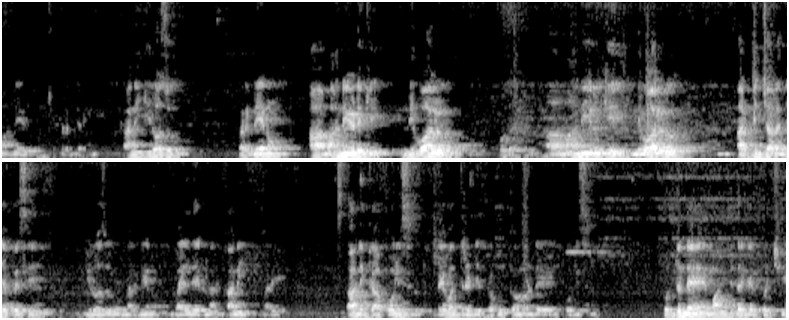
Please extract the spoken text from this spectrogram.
మహనీయుడు చెప్పడం జరిగింది. కానీ ఈరోజు మరి నేను ఆ మహనీయుడికి నివాళులు ఆ మహనీయుడికి నివాళులు అర్పించాలని చెప్పేసి ఈరోజు మరి నేను బయలుదేరిన. కానీ స్థానిక పోలీసులు రేవంత్ రెడ్డి ప్రభుత్వం ఉండే పోలీసులు పొద్దున్నే మా ఇంటి దగ్గరికి వచ్చి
